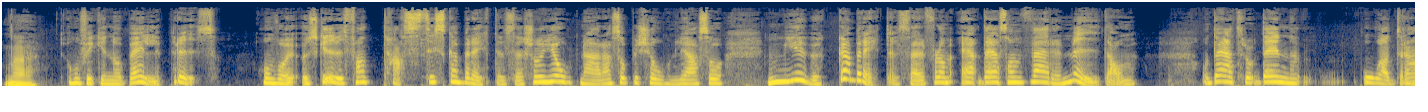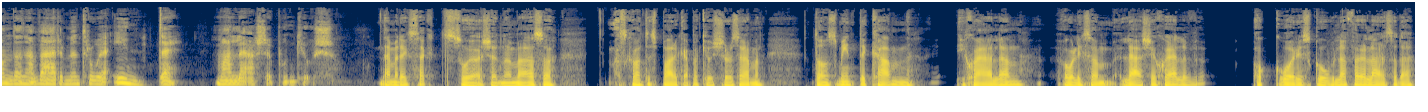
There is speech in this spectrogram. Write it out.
Nej. Hon fick ju Nobelpris. Hon ju skrivit fantastiska berättelser, så jordnära, så personliga, så mjuka berättelser, för de är, det är som värme i dem. Och det, tror, den ådran, den här värmen tror jag inte man lär sig på en kurs. Nej, men det är exakt så jag känner. Men alltså, man ska inte sparka på kurser och sådär, men de som inte kan i själen och liksom lär sig själv och går i skola för att lära sig det,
